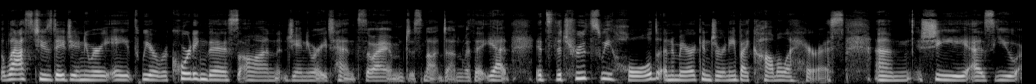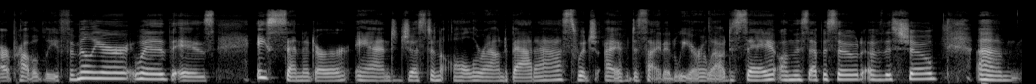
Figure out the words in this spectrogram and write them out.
last Tuesday, January 8th. We are recording this on January 10th, so I am just not done with it yet. It's The Truths We Hold An American Journey by Kamala Harris. Um, she, as you are probably familiar with, is a senator and just an all around badass, which I have decided we are allowed to say on this episode of this show. Um,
